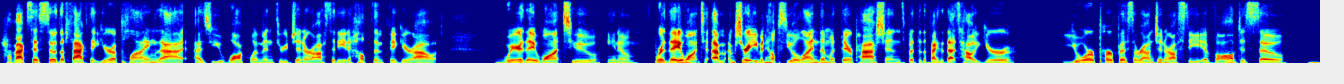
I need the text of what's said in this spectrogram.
have access. So the fact that you're applying that as you walk women through generosity to help them figure out where they want to, you know, where they want to, I'm, I'm sure it even helps you align them with their passions, but the, the fact that that's how your your purpose around generosity evolved is so mm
